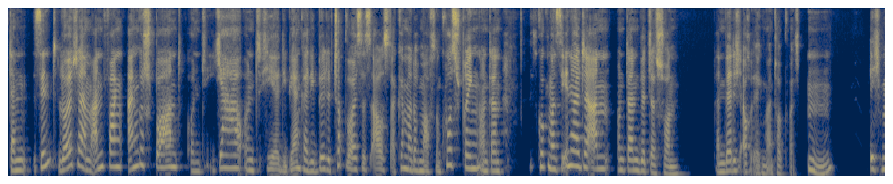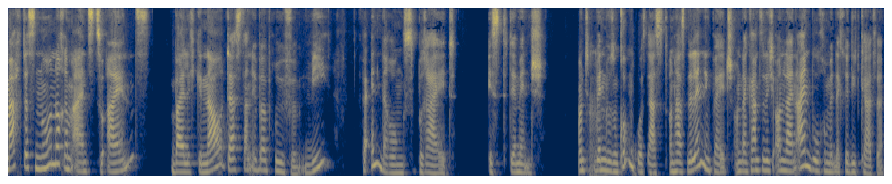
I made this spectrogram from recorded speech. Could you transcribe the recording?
dann sind Leute am Anfang angespornt und ja, und hier die Bianca, die bildet Top Voices aus, da können wir doch mal auf so einen Kurs springen und dann gucken wir uns die Inhalte an und dann wird das schon. Dann werde ich auch irgendwann Top Voice. Mhm. Ich mache das nur noch im 1 zu 1, weil ich genau das dann überprüfe. Wie veränderungsbereit ist der Mensch. Und ah. wenn du so einen Gruppenkurs hast und hast eine Landingpage und dann kannst du dich online einbuchen mit einer Kreditkarte,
